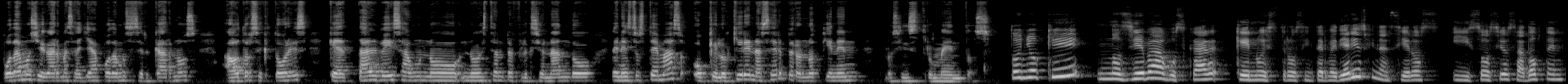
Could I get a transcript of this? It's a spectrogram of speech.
podamos llegar más allá, podamos acercarnos a otros sectores que tal vez aún no, no están reflexionando en estos temas o que lo quieren hacer pero no tienen los instrumentos. Toño, ¿qué nos lleva a buscar que nuestros intermediarios financieros y socios adopten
